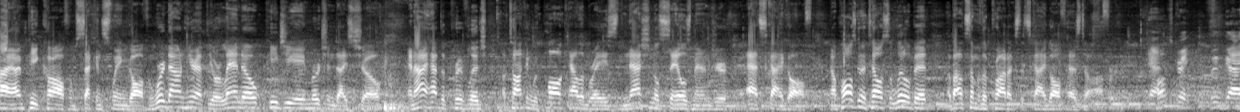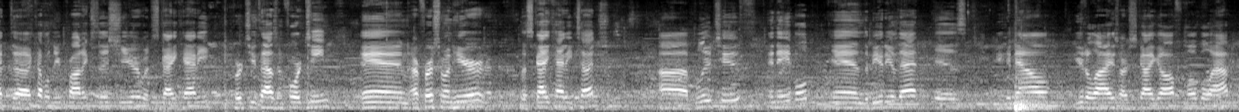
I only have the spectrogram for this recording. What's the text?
Hi, I'm Pete Carl from Second Swing Golf, and we're down here at the Orlando PGA Merchandise Show, and I have the privilege of talking with Paul Calabrese, National Sales Manager at Sky Golf. Now, Paul's going to tell us a little bit about some of the products that Sky Golf has to offer. Yeah, Paul? it's great. We've got uh, a couple new products this year with Sky Caddy for 2014, and our first one here, the Sky Caddy Touch, uh, Bluetooth enabled, and the beauty of that is you can now utilize our SkyGolf mobile app,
